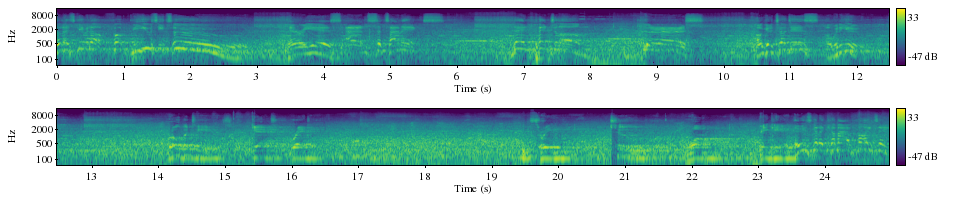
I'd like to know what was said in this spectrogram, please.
So let's give it up for Beauty 2. There he is, and Satanix. Then Pendulum. Yes. Okay, judges, over to you. Roboteers, get ready. Three, two, one, begin. Who's going to come out fighting?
